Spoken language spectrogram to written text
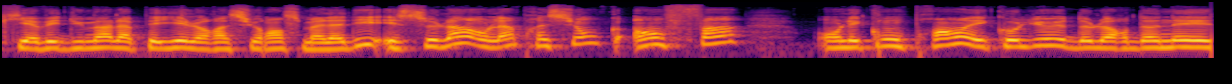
qui avaient du mal à payer leur assurance maladie, et ceux-là ont l'impression qu'enfin on les comprend et qu'au lieu de leur donner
